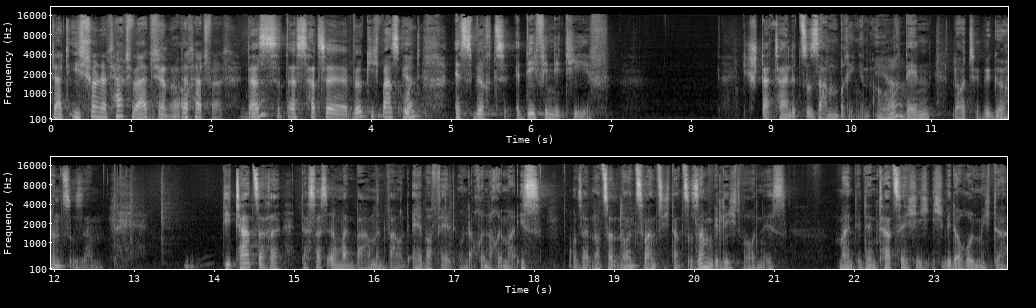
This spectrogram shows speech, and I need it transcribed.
Das ist schon, das hat was. Genau. Das hat was. Das, ne? das hatte wirklich was ja. und es wird definitiv Stadtteile zusammenbringen auch. Ja. Denn, Leute, wir gehören zusammen. Die Tatsache, dass das irgendwann Barmen war und Elberfeld und auch noch immer ist und seit 1929 dann zusammengelegt worden ist, meint ihr denn tatsächlich, ich wiederhole mich da,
